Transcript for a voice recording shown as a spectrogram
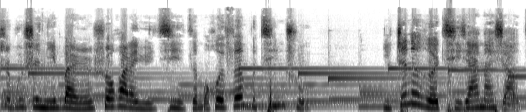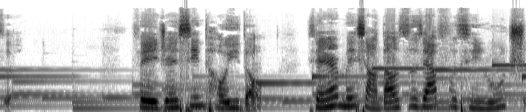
是不是你本人说话的语气怎么会分不清楚？你真的和齐家那小子？”费真心头一抖，显然没想到自家父亲如此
